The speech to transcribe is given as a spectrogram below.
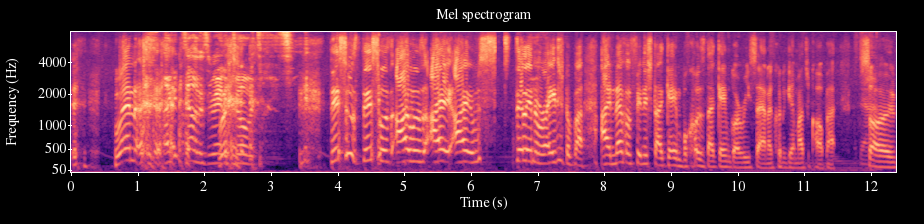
when I can tell this really traumatized. this was this was I was I I was still enraged about. I never finished that game because that game got reset and I couldn't get Magikarp back. Damn. So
